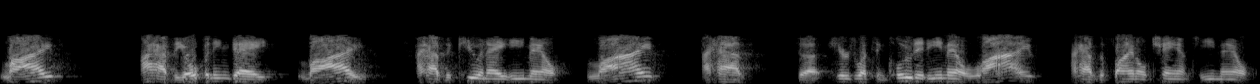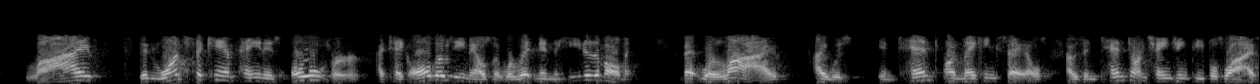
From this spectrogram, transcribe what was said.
live. I have the opening day live. I have the Q&A email live. I have the here's what's included email live. I have the final chance email live. Then once the campaign is over, I take all those emails that were written in the heat of the moment that were live. I was intent on making sales. I was intent on changing people's lives.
